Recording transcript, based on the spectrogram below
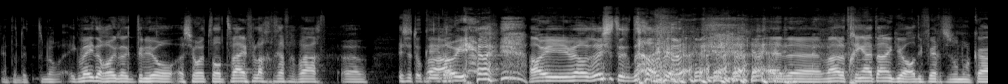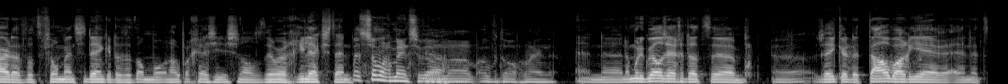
En dat ik, toen nog, ik weet nog ook dat ik toen heel een soort van twijfelachtig heb gevraagd... Is het oké dat- hou, je, hou je je wel rustig dan? en, eh, maar het ging uiteindelijk wel, al die vechters onder elkaar. Dat wat veel mensen denken dat het allemaal een hoop agressie is. En altijd heel erg relaxed. En, Met sommige mensen wel, Ja. maar over het algemeen. eh. en eh, dan moet ik wel zeggen dat eh, eh, zeker de taalbarrière en het...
